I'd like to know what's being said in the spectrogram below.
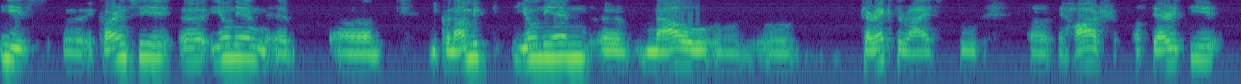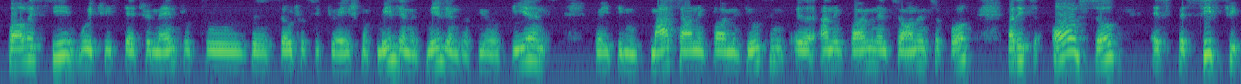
is uh, a currency uh, union, um, economic union uh, now uh, characterized to uh, a harsh austerity policy, which is detrimental to the social situation of millions and millions of Europeans, creating mass unemployment, youth uh, unemployment, and so on and so forth. But it's also a specific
